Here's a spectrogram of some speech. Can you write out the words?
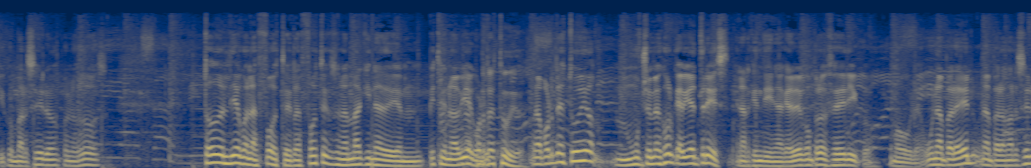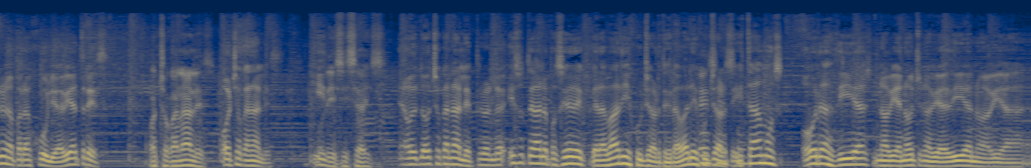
y con Marcelo, con los dos. Todo el día con la Fostex. La Fostex es una máquina de, viste que no había... Una portaestudios. Una porta estudio, mucho mejor que había tres en Argentina, que había comprado Federico Moura. Una para él, una para Marcelo y una para Julio. Había tres, Ocho canales. ocho canales. Y 16. ocho canales, pero eso te da la posibilidad de grabar y escucharte, grabar y sí, escucharte. sí. Y estábamos horas, días, no había noche, no había día, no había,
